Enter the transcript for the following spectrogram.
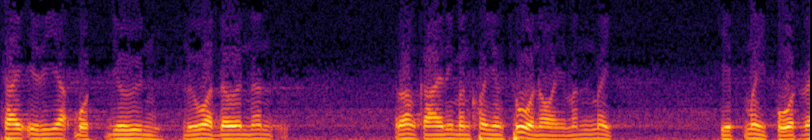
ใช้อิริยาบถยืน หรือว่าเดินนั้น ร่างกายนี่มันค่อยยังชั่วหน่อย มันไม่เจ็บไม่ปวดแร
